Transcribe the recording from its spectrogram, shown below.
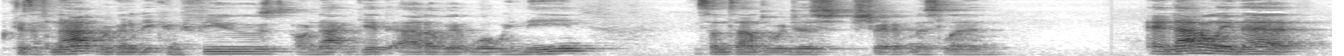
Because if not, we're going to be confused or not get out of it what we need. And sometimes we're just straight up misled. And not only that,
